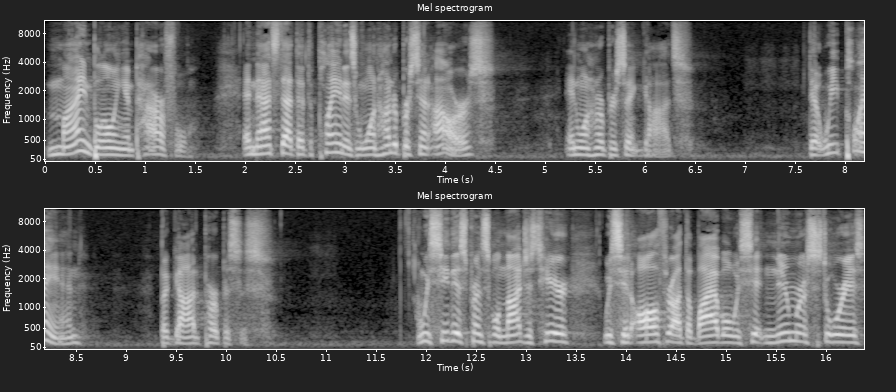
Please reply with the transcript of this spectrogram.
mind blowing and powerful, and that's that, that the plan is 100% ours and 100% God's. That we plan, but God purposes. And we see this principle not just here, we see it all throughout the Bible. We see it in numerous stories,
